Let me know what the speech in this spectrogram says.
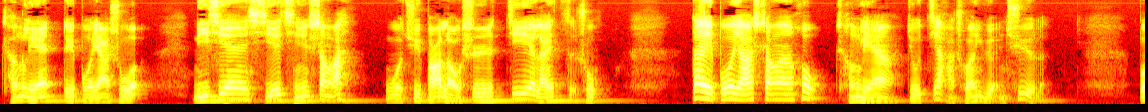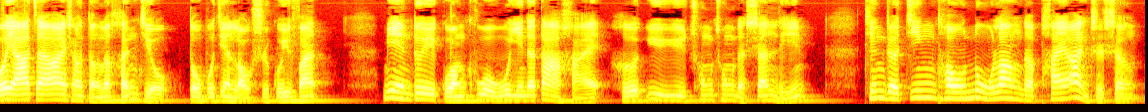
程连对伯牙说：“你先携琴上岸，我去把老师接来此处。”待伯牙上岸后，程连啊就驾船远去了。伯牙在岸上等了很久，都不见老师归帆。面对广阔无垠的大海和郁郁葱葱的山林，听着惊涛怒浪的拍岸之声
